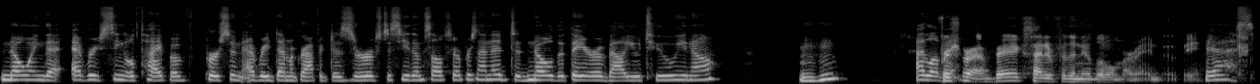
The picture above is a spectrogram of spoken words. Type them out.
knowing that every single type of person, every demographic deserves to see themselves represented, to know that they are of value too, you know? Mm-hmm. I love For it. For sure. I'm very excited for the new Little Mermaid movie. Yes.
